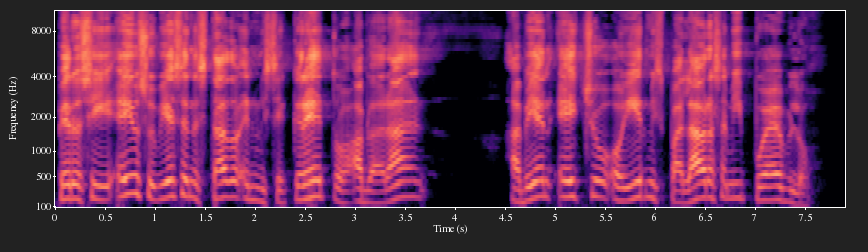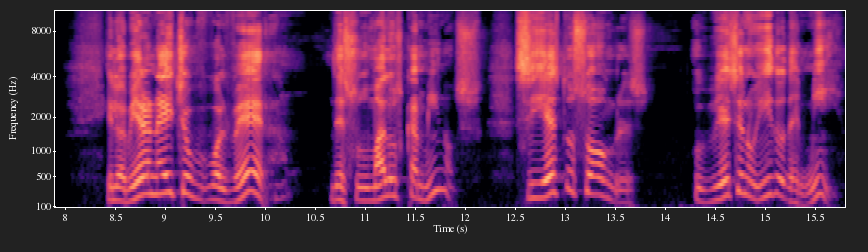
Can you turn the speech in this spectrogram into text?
Pero si ellos hubiesen estado en mi secreto, hablarán, habían hecho oír mis palabras a mi pueblo y lo hubieran hecho volver de sus malos caminos. Si estos hombres hubiesen oído de mí,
